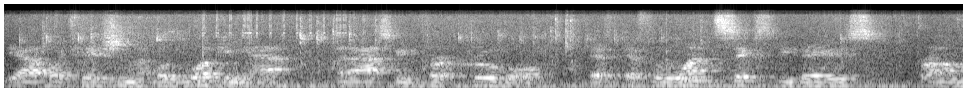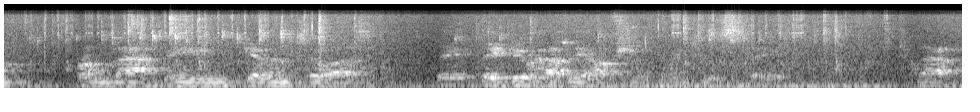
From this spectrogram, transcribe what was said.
the application that we're looking at and asking for approval, if, if we want 60 days from, from that being given to us, they, they do have the option of going to the state. That,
